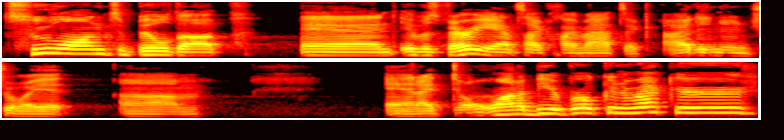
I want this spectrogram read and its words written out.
too long to build up, and it was very anticlimactic. I didn't enjoy it. Um, and I don't want to be a broken record.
